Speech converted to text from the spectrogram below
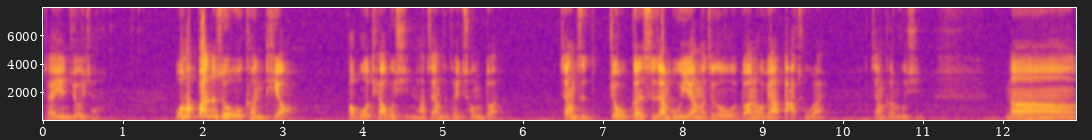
再研究一下，不过他搬的时候我可能跳，哦，不过跳不行，他这样子可以冲断，这样子就跟实战不一样了。这个我断了会被他打出来，这样可能不行。那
